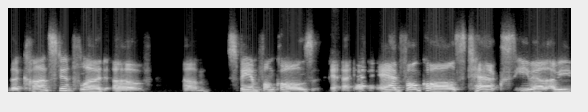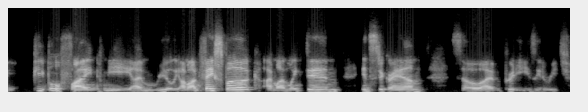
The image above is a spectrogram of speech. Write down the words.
the constant flood of um, spam phone calls, ad phone calls, texts, email. I mean, people find me. I'm really, I'm on Facebook, I'm on LinkedIn, Instagram. So I'm pretty easy to reach.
